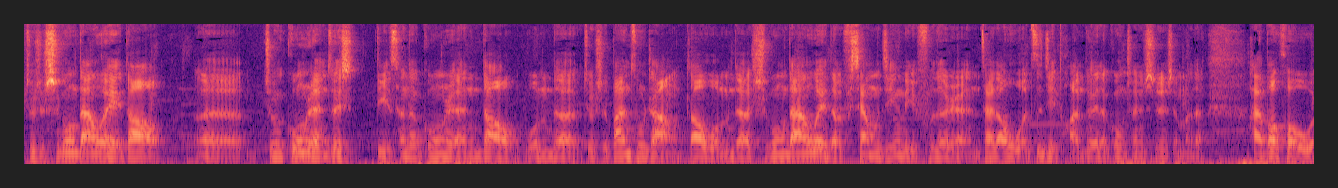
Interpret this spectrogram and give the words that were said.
就是施工单位到呃就是工人最底层的工人，到我们的就是班组长，到我们的施工单位的项目经理负责人，再到我自己团队的工程师什么的，还有包括我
